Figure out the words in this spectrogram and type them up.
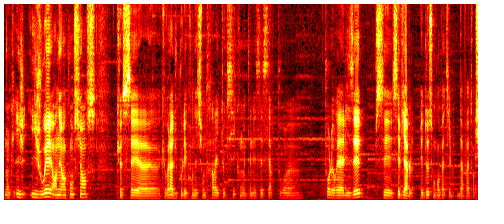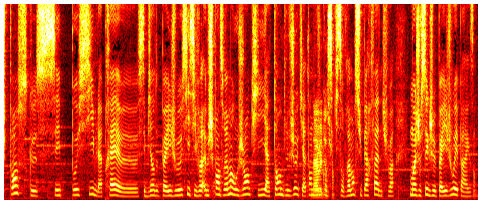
Donc y jouer en ayant conscience que c'est euh, que voilà du coup les conditions de travail toxiques ont été nécessaires pour euh, pour le réaliser, c'est viable. Les deux sont compatibles, d'après toi. Je pense que c'est possible. Après, euh, c'est bien de pas y jouer aussi. Si je pense vraiment aux gens qui attendent le jeu, qui attendent ah le oui, jeu, qui sont vraiment super fans, tu vois. Moi, je sais que je vais pas y jouer, par exemple.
